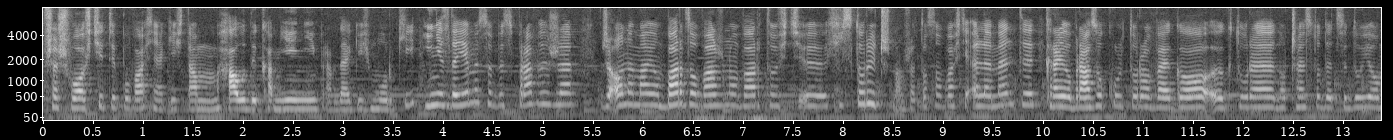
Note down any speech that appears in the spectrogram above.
przeszłości, typu właśnie jakieś tam hałdy kamieni, prawda, jakieś murki. I nie zdajemy sobie sprawy, że, że one mają bardzo ważną wartość y, historyczną, że to są właśnie elementy krajobrazu kulturowego, y, które no, często decydują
